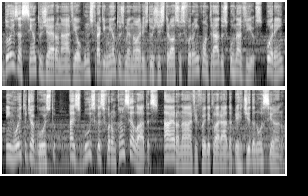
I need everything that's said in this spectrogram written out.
dois assentos de aeronave e alguns fragmentos menores dos destroços foram encontrados por navios. Porém, em 8 de agosto, as buscas foram canceladas. A aeronave foi declarada perdida no oceano,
